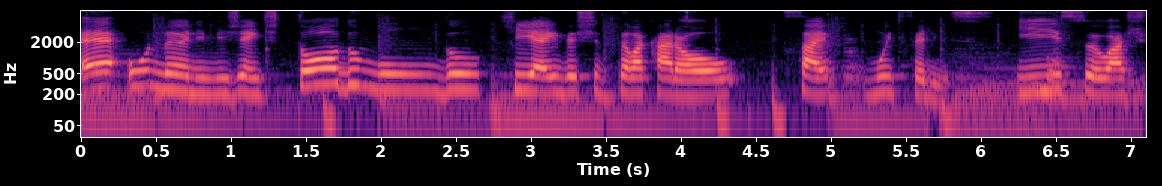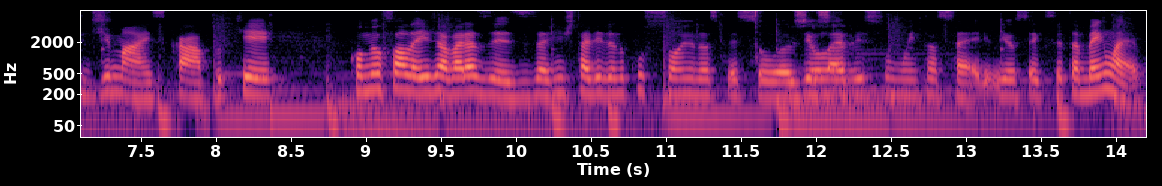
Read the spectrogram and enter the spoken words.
é unânime, gente. Todo mundo que é investido pela Carol sai muito feliz. E isso eu acho demais, cá, porque, como eu falei já várias vezes, a gente tá lidando com o sonho das pessoas isso e eu levo isso muito a sério. E eu sei que você também leva.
